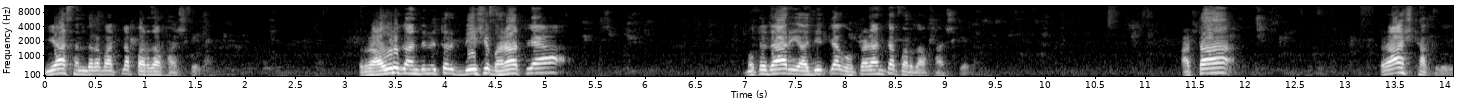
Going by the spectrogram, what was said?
या संदर्भातला पर्दाफाश केला. राहुल गांधींनी तर देशभरातल्या मतदार यादीतल्या घोटाळ्यांचा पर्दाफाश केला. आता राज ठाकरे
